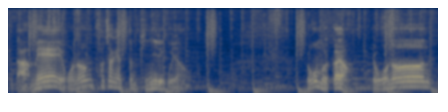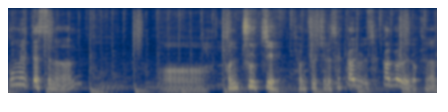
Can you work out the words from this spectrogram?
그 다음에 요거는 포장했던 비닐이고요. 요건 뭘까요? 요거는 꾸밀 때 쓰는 어, 견출지 견출지를 색깔 색깔별로 이렇게 해놨,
